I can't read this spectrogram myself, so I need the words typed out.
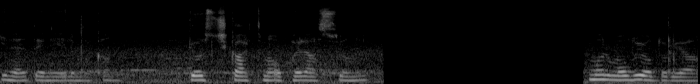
yine deneyelim bakalım. Göz çıkartma operasyonu. Umarım oluyordur ya.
